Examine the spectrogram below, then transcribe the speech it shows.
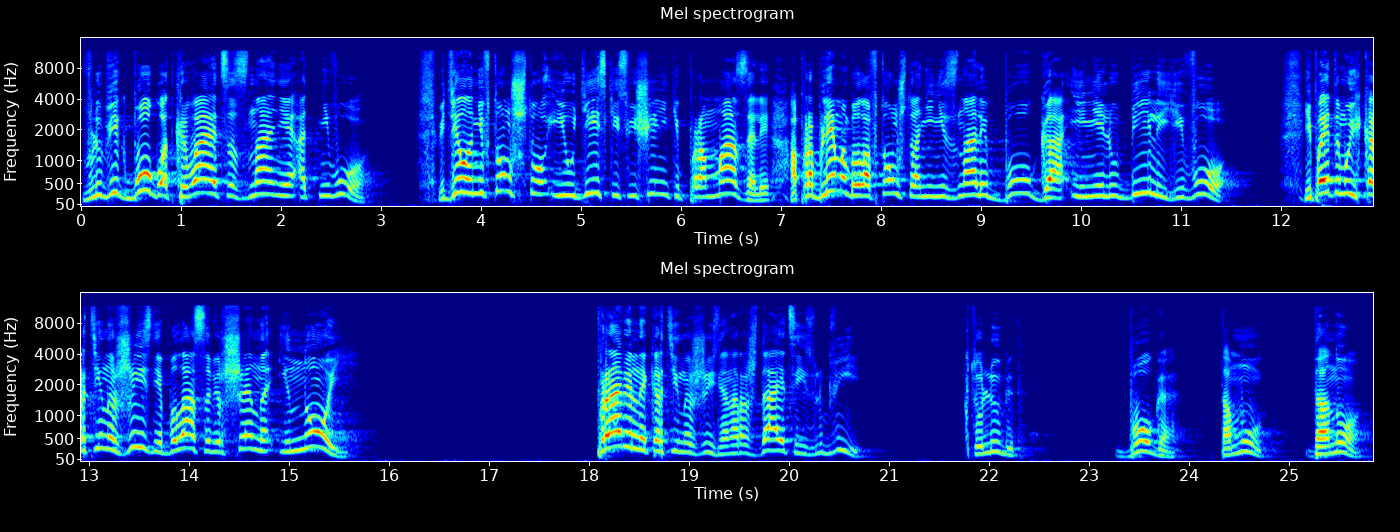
В любви к Богу открывается знание от Него. Ведь дело не в том, что иудейские священники промазали, а проблема была в том, что они не знали Бога и не любили Его. И поэтому их картина жизни была совершенно иной – Правильная картина жизни, она рождается из любви. Кто любит Бога, тому дано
